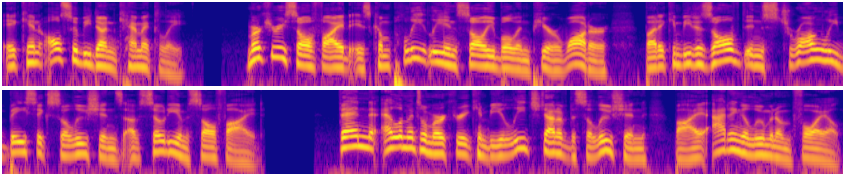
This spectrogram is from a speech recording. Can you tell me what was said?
it can also be done chemically. Mercury sulfide is completely insoluble in pure water, but it can be dissolved in strongly basic solutions of sodium sulfide. Then, elemental mercury can be leached out of the solution by adding aluminum foil.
